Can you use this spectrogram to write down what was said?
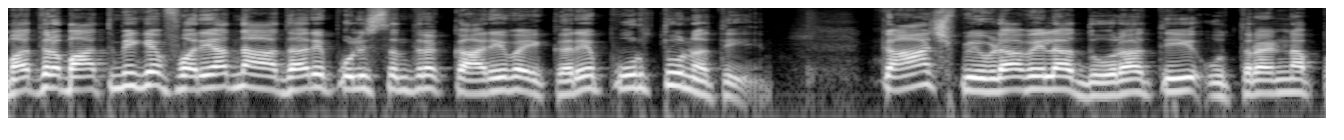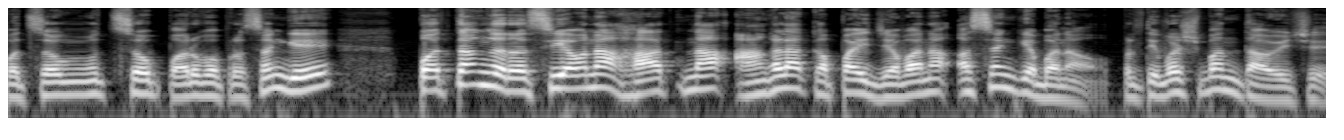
માત્ર બાતમી કે ફરિયાદના આધારે પોલીસ તંત્ર કાર્યવાહી કરે પૂરતું નથી. કાચ પીવડાવેલા દોરાથી ઉત્તરાયણના પતંગોત્સવ પર્વ પ્રસંગે પતંગ રસિયાઓના હાથના આંગળા કપાઈ જવાના અસંખ્ય બનાવ પ્રતિવર્ષ બનતા હોય છે.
